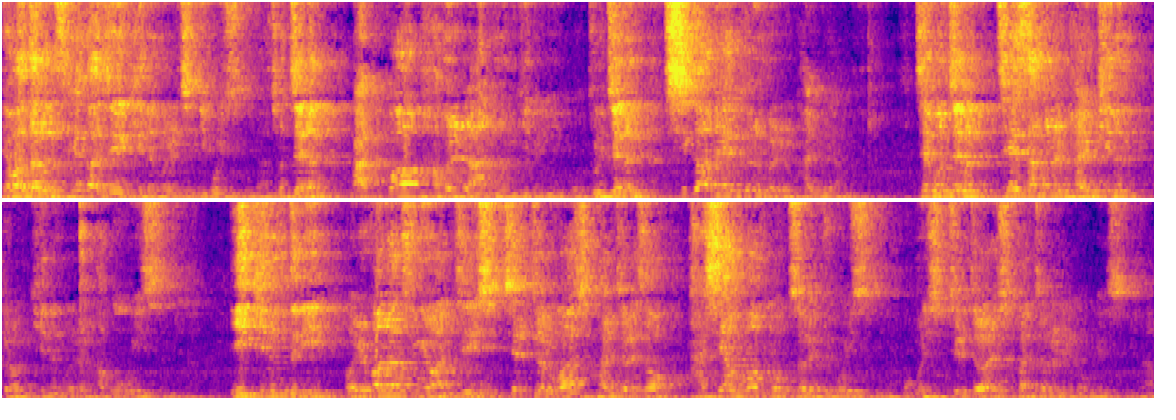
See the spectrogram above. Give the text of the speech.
해와 달은 세 가지의 기능을 지니고 있습니다. 첫째는 낮과 밤을 나누는 기능이 있고, 둘째는 시간의 흐름을 관리합니다. 세 번째는 세상을 밝히는 그런 기능을 하고 있습니다. 이 기능들이 얼마나 중요한지 17절과 18절에서 다시 한번 역설해 주고 있습니다. 본문 17절, 18절을 읽어보겠습니다.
